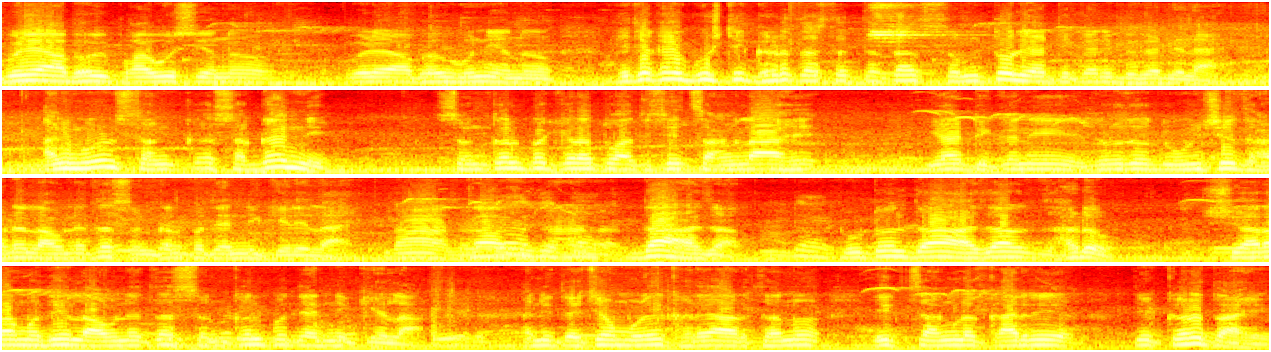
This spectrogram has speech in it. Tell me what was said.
वेळेअभावी पाऊस येणं वेळेअभावी ऊन येणं हे ज्या काही गोष्टी घडत असतात त्याचा समतोल या ठिकाणी बिघडलेला आहे. आणि म्हणून संक सगळ्यांनी संकल्प केला तो अतिशय चांगला आहे. या ठिकाणी जवळजवळ दोनशे झाडं लावण्याचा संकल्प त्यांनी केलेला आहे. दहा हजार. टोटल दहा हजार झाडं शहरामध्ये लावण्याचा संकल्प त्यांनी केला. आणि त्याच्यामुळे खऱ्या अर्थानं एक चांगलं कार्य ते करत आहे.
